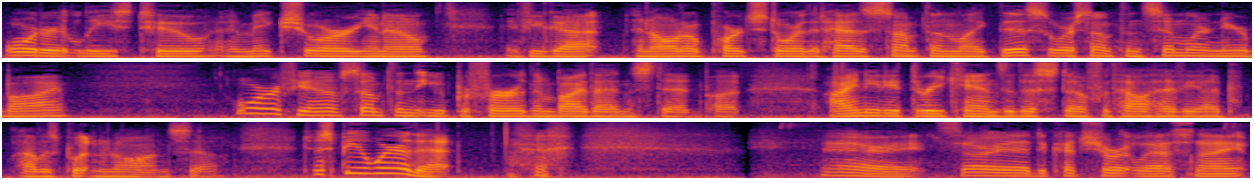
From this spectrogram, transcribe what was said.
order at least two and make sure, you know, if you got an auto parts store that has something like this or something similar nearby, or if you have something that you prefer, then buy that instead. But I needed three cans of this stuff with how heavy I, I was putting it on, so just be aware of that. Alright, sorry I had to cut short last night.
